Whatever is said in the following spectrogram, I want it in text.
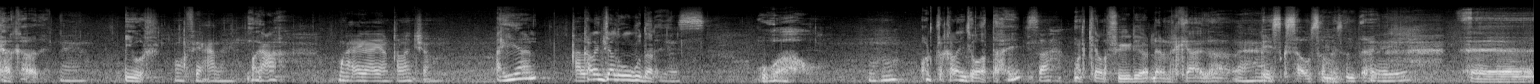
kaa qaaday iwar. Waa fiicanahay magaca? Magacayga ayaan qalanjo. Ayaan qalanja lagugu daray? Yes. Waaw. Horta qalanja waa tahay. Sax. markii la fiiriyo dherarkaaga Aha. beeska saa u samaysan tahay. Aye. Eh,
